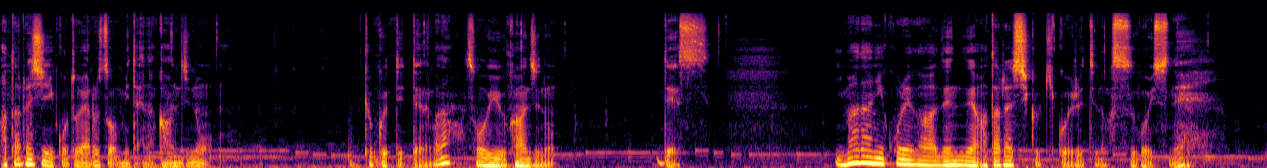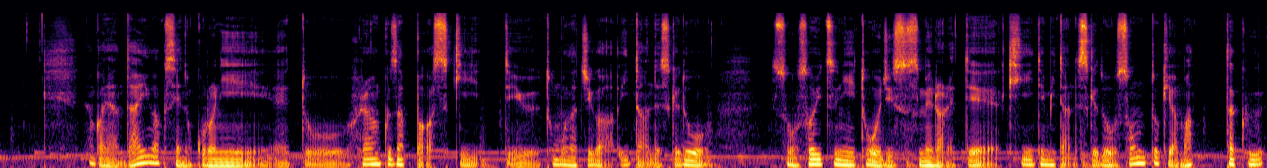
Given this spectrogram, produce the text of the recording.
新しいことをやるぞみたいな感じの曲って言ったらいいのかな？そういう感じのです。未だにこれが全然新しく聞こえるっていうのがすごいですね。なんかね大学生の頃にえっとフランク・ザッパが好きっていう友達がいたんですけどそうそいつに当時勧められて聞いてみたんですけどその時は全く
